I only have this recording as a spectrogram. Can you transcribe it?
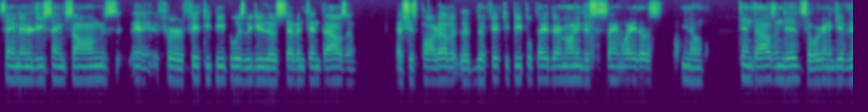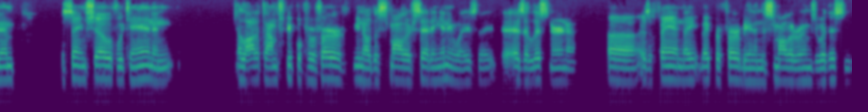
same energy, same songs eh, for 50 people as we do those seven, 10,000. That's just part of it. The, the 50 people paid their money just the same way those, you know, 10,000 did. So we're going to give them the same show if we can. And a lot of times people prefer, you know, the smaller setting anyways. They, as a listener and a, uh, as a fan, they, they prefer being in the smaller rooms with us. And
